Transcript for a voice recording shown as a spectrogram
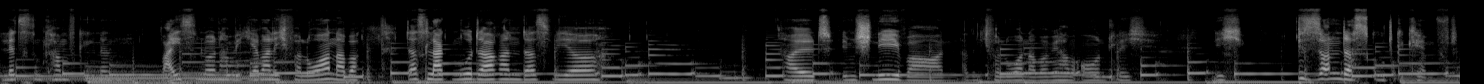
letzten Kampf gegen den weißen Leuen haben wir jämmerlich verloren, aber das lag nur daran, dass wir halt im Schnee waren. Also nicht verloren, aber wir haben ordentlich nicht besonders gut gekämpft.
